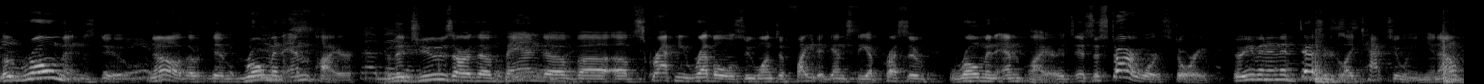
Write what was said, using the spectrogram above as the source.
The Romans do. No, the, the Roman Empire. The Jews are the band of, uh, of scrappy rebels who want to fight against the oppressive Roman Empire. It's, it's a Star Wars story. They're even in a desert like Tatooine, you know?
